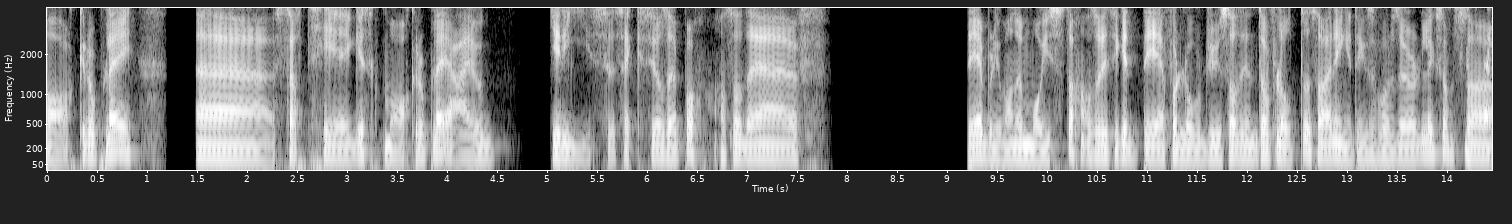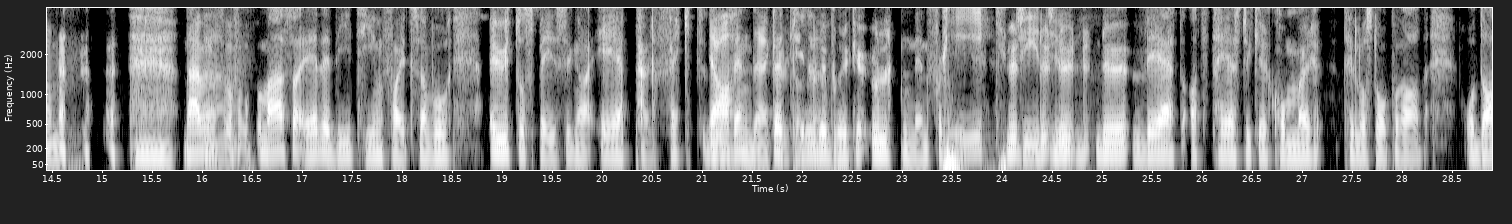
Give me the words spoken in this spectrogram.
makroplay eh, Strategisk makroplay er jo grisesexy å se på. Altså, det Det blir man jo moist av. Altså, hvis ikke det får low-juica dine til å floate, så er det ingenting som får deg til å gjøre det, liksom. Så Nei, men for, for, meg så er det de teamfightsa hvor autospacinga er perfekt. Du Ja, det er venter til du bruker ulten din fordi du, du, du, du vet at tre stykker kommer til å stå på rad, og da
